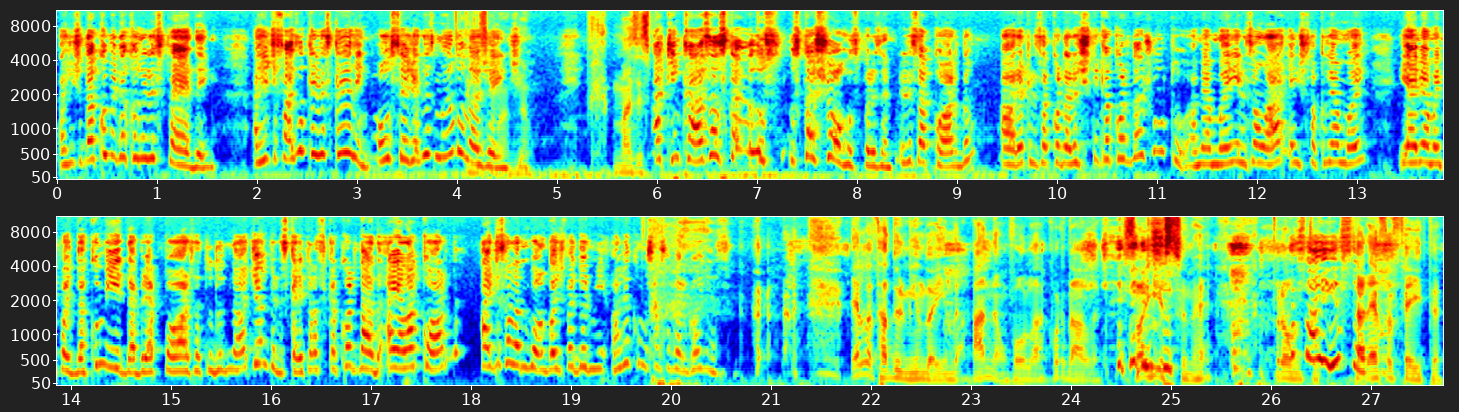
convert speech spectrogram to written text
A gente dá comida quando eles pedem. A gente faz o que eles querem. Ou seja, eles mandam na Eles gente. mandam. Mas esse- Aqui em casa, os, ca- os- os cachorros, por exemplo, eles acordam. A hora que eles acordarem, a gente tem que acordar junto. A minha mãe, eles vão lá, a gente toca com a minha mãe. E aí minha mãe pode dar comida, abrir a porta, tudo. Não adianta, eles querem que ela fique acordada. Aí ela acorda, aí eles falam, bom, agora a gente vai dormir. Olha como são essas vergonhas. ela tá dormindo ainda. Ah, não, vou lá acordá-la. Só isso, né? Pronto. Só isso. Tarefa feita.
